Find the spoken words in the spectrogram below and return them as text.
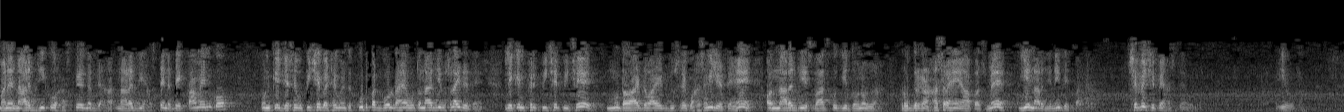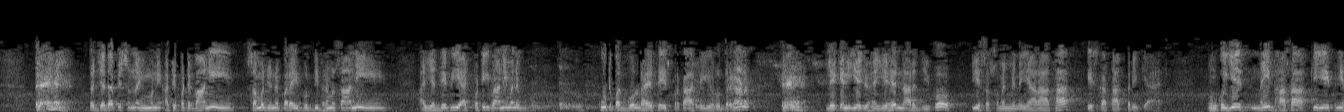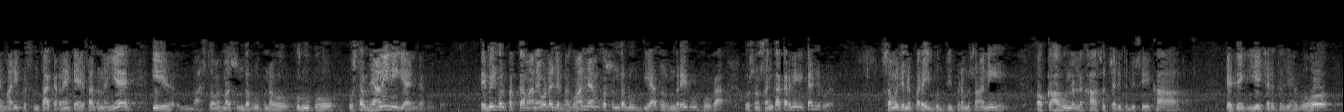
माने नारद जी को हँसते नारद जी हँसते न देख पावे इनको उनके जैसे वो पीछे बैठे हुए हैं तो कूट पट बोल रहे हैं, वो तो नारद जी को सुनाई देते हैं। लेकिन फिर पीछे पीछे मुँह दवाए दवाए एक दूसरे को हंस भी लेते हैं और नारद जी इस बात को कि दोनों रुद्रगण हंस रहे हैं आपस में, ये नारद जी नहीं देख पाते। छिपे छिपे हँसते हैं वो लोग। ये होता तो जदपि सुन मुनि अटिपट बानी समुझ न पर बुद्धि भ्रमसानी यद्यपि ये अटपटी बानी मैंने कूटपट बोल रहे थे इस प्रकार से ये रुद्रगण। लेकिन ये जो है, ये है नारद जी को, ये सब समझ में नहीं आ रहा था कि इसका तात्पर्य क्या है। उनको ये नई भाषा कि ये इतनी हमारी प्रशंसा कर रहे हैं कि ऐसा तो नहीं है कि वास्तव में हमारा सुंदर रूप न हो, कुरूप हो, उस तक ध्यान ही नहीं गया इनका उनको। ये बिल्कुल पक्का माने बोला, जब भगवान ने हमको सुंदर रूप दिया तो सुंदर ही रूप होगा, उसमें शंका करने की क्या ज़रूरत? समझ न पर बुद्धि भ्रमसानी और काहू न लखा सो चरित्र विशेखा। कहते हैं कि ये चरित्र जो है वो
